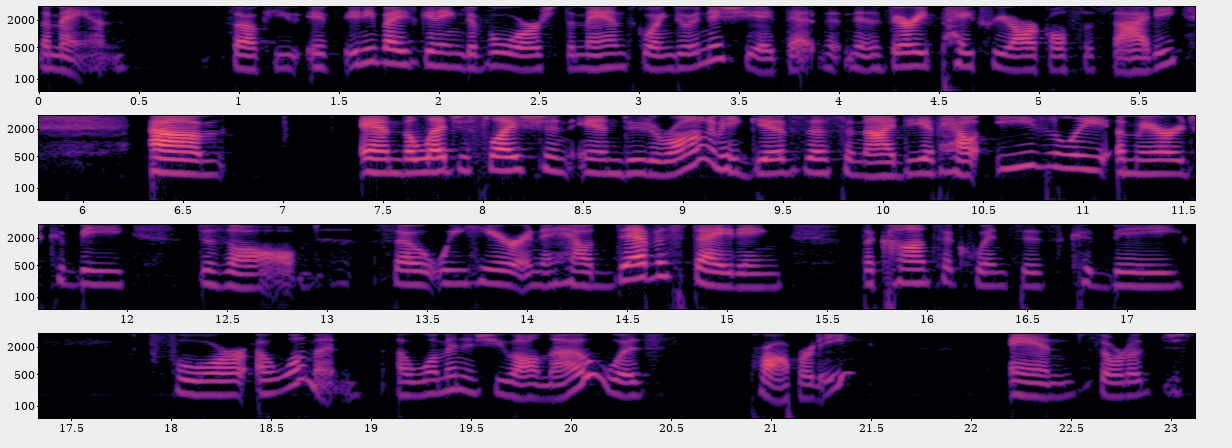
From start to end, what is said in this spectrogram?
the man. So if you if anybody's getting divorced, the man's going to initiate that in a very patriarchal society. Um, and the legislation in Deuteronomy gives us an idea of how easily a marriage could be dissolved. So we hear and how devastating the consequences could be for a woman. A woman, as you all know, was property and sort of just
